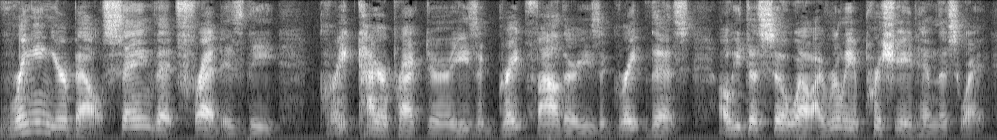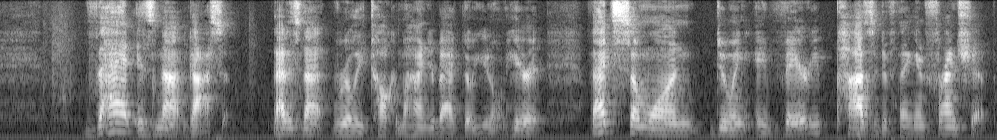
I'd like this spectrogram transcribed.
ringing your bell, saying that Fred is the great chiropractor, he's a great father, he's a great this, oh, he does so well, I really appreciate him this way. That is not gossip. That is not really talking behind your back, though you don't hear it. That's someone doing a very positive thing in friendship.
